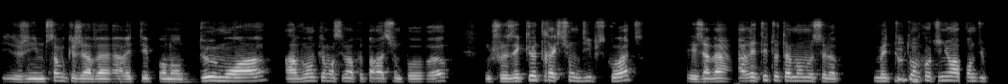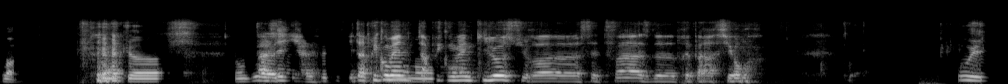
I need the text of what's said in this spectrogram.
il me semble que j'avais arrêté pendant deux mois avant de commencer ma préparation power. Donc, je faisais que traction deep squat et j'avais arrêté totalement muscle up, mais tout en continuant à prendre du poids. Donc, euh, ah, génial. Et tu as pris, combien, as pris combien de kilos sur euh, cette phase de préparation? Oui,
